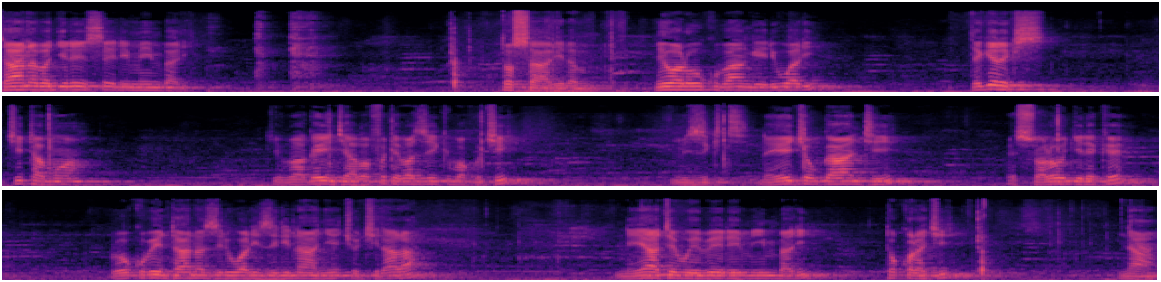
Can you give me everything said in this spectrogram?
Taana bagireese eri mimbali. Tosaaliramu newala okubanga eri wali tegerekisi kitamwa kibage nti abafu tebaziikibwa ku ki? Mizikiti naye ekyogga nti eswala ogireke olwokuba entaana ziri wali zirinaanye ekyo kirala naye ate bwebeera emimbali tokola ki? Naam.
